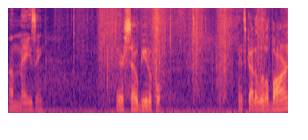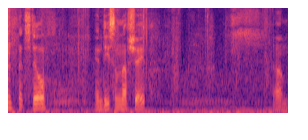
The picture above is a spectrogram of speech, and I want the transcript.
Amazing. They're so beautiful. It's got a little barn that's still in decent enough shape. Um,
